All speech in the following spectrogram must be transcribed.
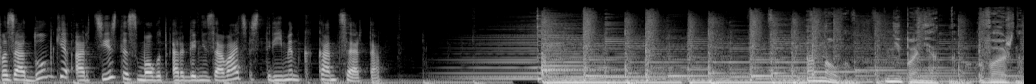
По задумке артисты смогут организовать стриминг концерта. О новом, непонятном, важном.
